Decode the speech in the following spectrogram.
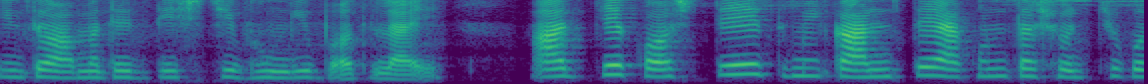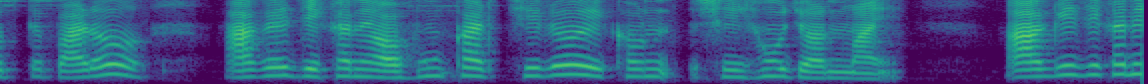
কিন্তু আমাদের দৃষ্টিভঙ্গি বদলায়। আজ যে কষ্টে তুমি কানতে এখন তা সহ্য করতে পারো, আগে যেখানে অহংকার ছিল এখন সেও জন্মায়। আগে যেখানে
